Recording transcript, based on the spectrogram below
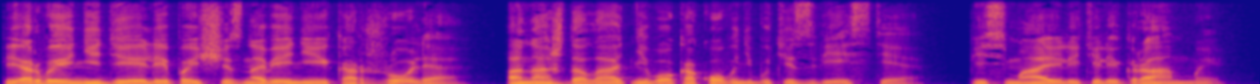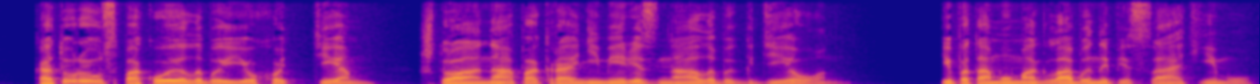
первые недели по исчезновении Каржоля она ждала от него какого-нибудь известия, письма или телеграммы, которое успокоило бы ее хоть тем, что она, по крайней мере, знала бы, где он, и потому могла бы написать ему,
